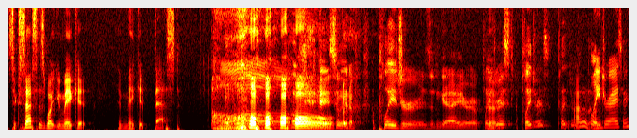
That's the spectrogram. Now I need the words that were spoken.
Success is what you make it, and make it best. Oh. Okay, so we got a, a plagiarism guy or a plagiarist. A plagiarist? I don't know. Plagiarizer.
